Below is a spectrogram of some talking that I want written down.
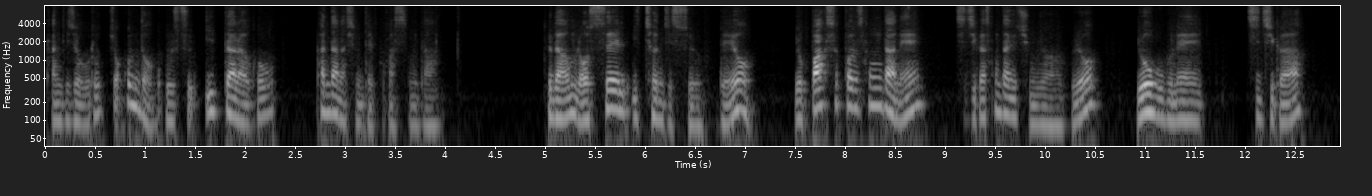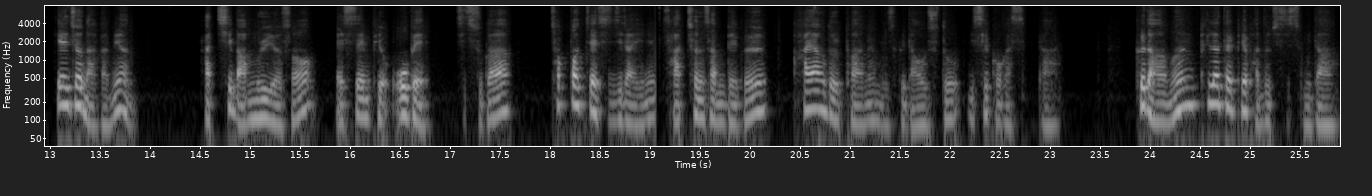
단기적으로 조금 더 올 수 있다라고 판단하시면 될 것 같습니다. 그 다음 러셀 2000 지수인데요. 요 박스권 상단의 지지가 상당히 중요하고요. 요 부분에 지지가 깨져나가면 같이 맞물려서 S&P 500 지수가 첫 번째 지지 라인인 4,300을 하향 돌파하는 모습이 나올 수도 있을 것 같습니다. 그 다음은 필라델피아 반도체 지수입니다.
